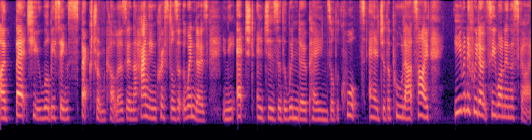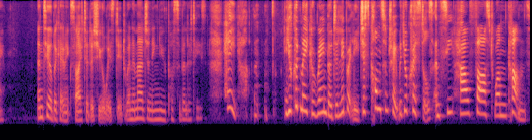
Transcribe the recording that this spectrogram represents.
I bet you will be seeing spectrum colours in the hanging crystals at the windows, in the etched edges of the window panes, or the quartz edge of the pool outside, even if we don't see one in the sky. And Teal became excited, as she always did, when imagining new possibilities. Hey, you could make a rainbow deliberately. Just concentrate with your crystals and see how fast one comes.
